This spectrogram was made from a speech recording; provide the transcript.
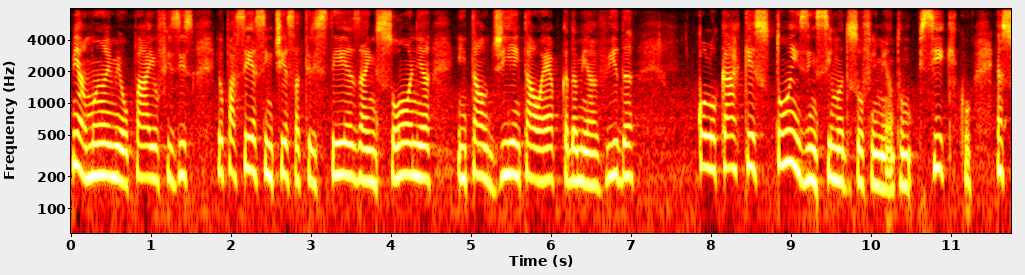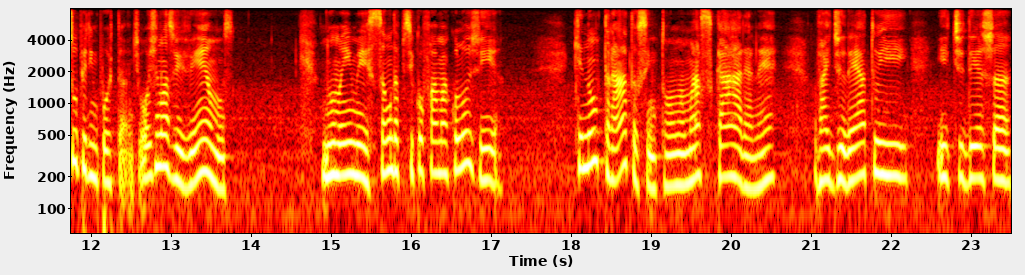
Minha mãe, meu pai, eu fiz isso. Eu passei a sentir essa tristeza, a insônia em tal dia, em tal época da minha vida. Colocar questões em cima do sofrimento psíquico é super importante. Hoje nós vivemos numa imersão da psicofarmacologia que não trata o sintoma, mascara, né? Vai direto e, e te deixa.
